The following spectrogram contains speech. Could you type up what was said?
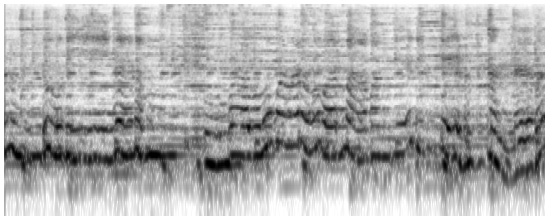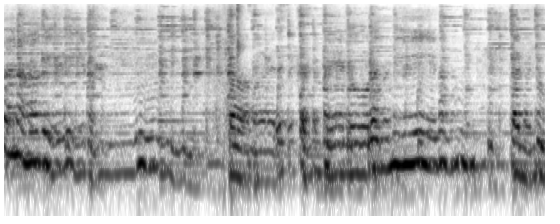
കണ്ടു നീങ്ങണം. ജപിക്കണം നല്ലവനാകേണം. താമര കണ്ണനുറങ്ങീണം കണ്ണും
